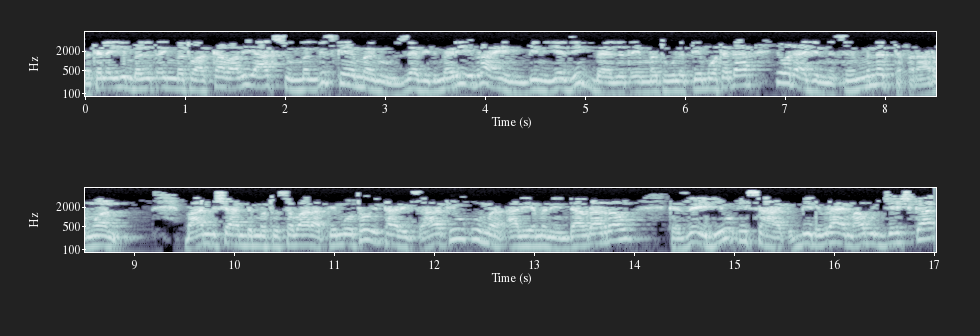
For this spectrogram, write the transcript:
በተለይም በ900 አካባቢ የአክሱም መንግስት ከየመኑ ዘቢድ መሪ ኢብራሂም ቢን የዚድ በ902 የሞተ ጋር የወዳጅነት ስምምነት ተፈራርሟል። በ1174 የሞተው የታሪክ ጸሐፊው ዑመር አልየመኒ እንዳብራራው ከዘይዲው ኢስሐቅ ቢን ኢብራሂም አቡል ጀይሽ ጋር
